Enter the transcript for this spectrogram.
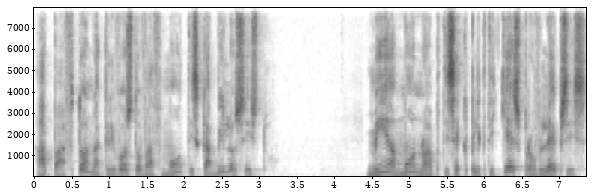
από αυτόν ακριβώς το βαθμό της καμπύλωσής του. Μία μόνο από τις εκπληκτικές προβλέψεις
